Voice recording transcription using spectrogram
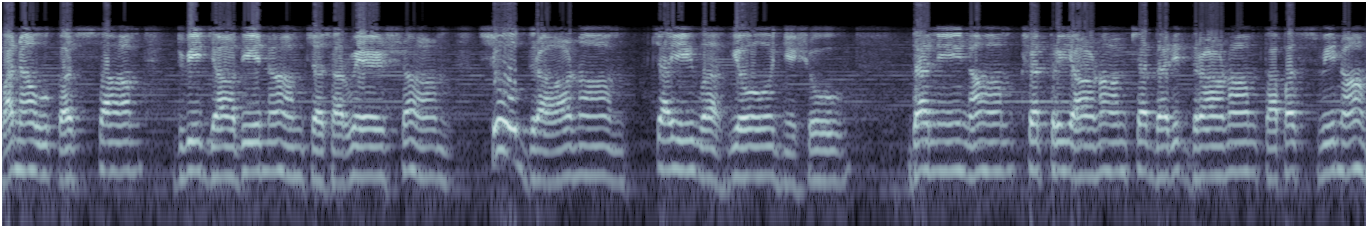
वनौकस्सां द्विजातीनां च सर्वेषां शूद्राणां चैव योनिषु। धनीनां क्षत्रियाणां च दरिद्राणां तपस्विनां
